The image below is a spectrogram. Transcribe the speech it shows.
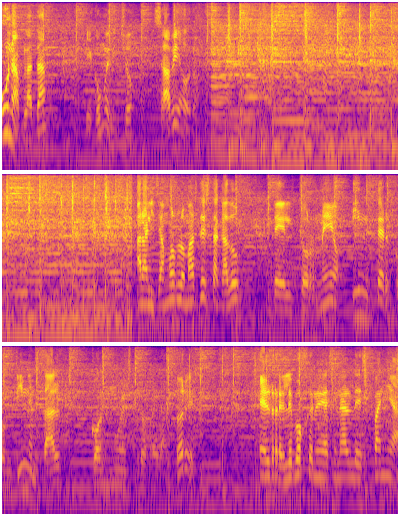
Una plata que, como he dicho, sabe a oro. Analizamos lo más destacado del torneo intercontinental con nuestros redactores. El relevo generacional de España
